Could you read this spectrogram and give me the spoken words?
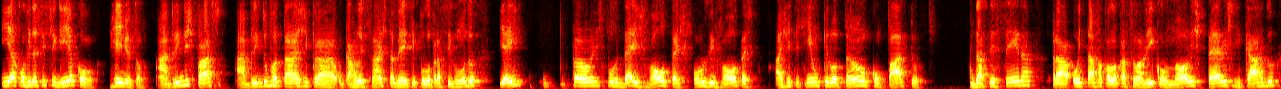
e a corrida se seguia com Hamilton abrindo espaço, abrindo vantagem para o Carlos Sainz também, que pulou para segundo, e aí, pelo menos por 10 voltas, 11 voltas, a gente tinha um pilotão compacto da terceira para a oitava colocação ali, com Norris, Pérez, Ricardo,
